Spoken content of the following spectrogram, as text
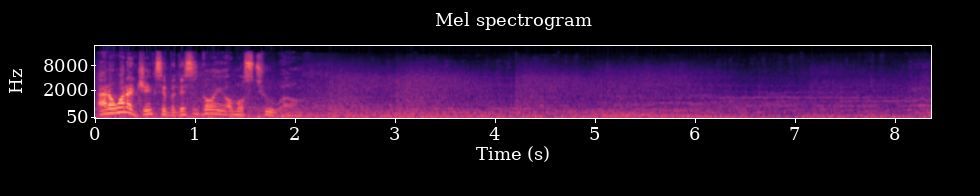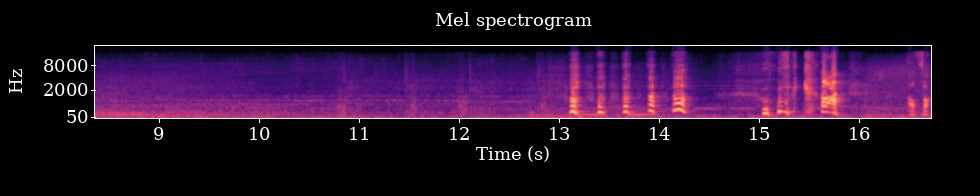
I don't want to jinx it, but this is going almost too well. Oh my god! Oh fuck,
